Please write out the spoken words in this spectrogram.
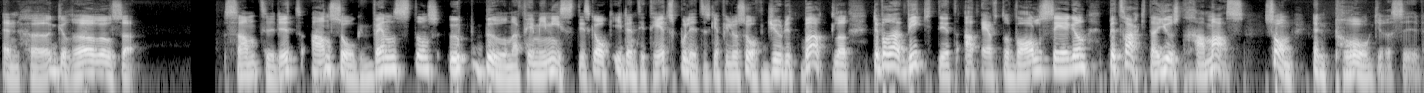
en högerrörelse. Samtidigt ansåg vänsterns uppburna feministiska och identitetspolitiska filosof Judith Butler det vara viktigt att efter valsegern betrakta just Hamas som en progressiv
